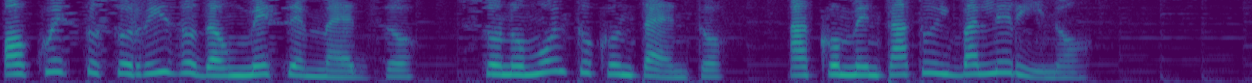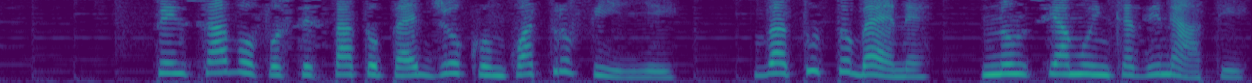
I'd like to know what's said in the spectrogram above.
Ho questo sorriso da un mese e mezzo, sono molto contento, ha commentato il ballerino. Pensavo fosse stato peggio con quattro figli. Va tutto bene, non siamo incasinati.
